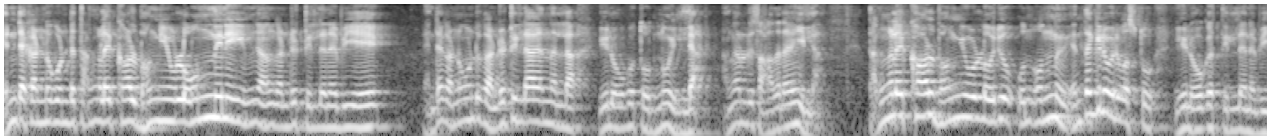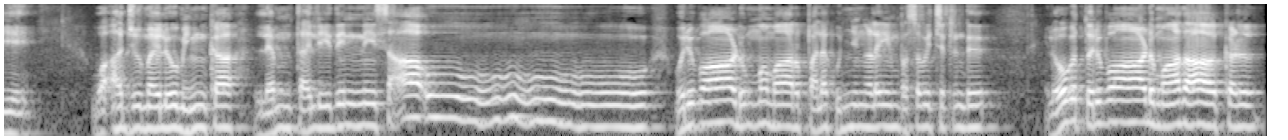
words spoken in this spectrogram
എന്റെ കണ്ണുകൊണ്ട് തങ്ങളെക്കാൾ ഭംഗിയുള്ള ഒന്നിനെയും ഞാൻ കണ്ടിട്ടില്ല നബിയെ. എന്റെ കണ്ണുകൊണ്ട് കണ്ടിട്ടില്ല എന്നല്ല ഈ ലോകത്തൊന്നുമില്ല. അങ്ങനൊരു സാധനമേ ഇല്ല തങ്ങളെക്കാൾ ഭംഗിയുള്ള ഒരു ഒന്ന് എന്തെങ്കിലും ഒരു വസ്തു ഈ ലോകത്തില്ല നബിയെ. വഅജ്മലു മിങ്ക ലം ഒരുപാട് ഉമ്മമാർ പല കുഞ്ഞുങ്ങളെയും പ്രസവിച്ചിട്ടുണ്ട്. ലോകത്തൊരുപാട് മാതാക്കൾ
